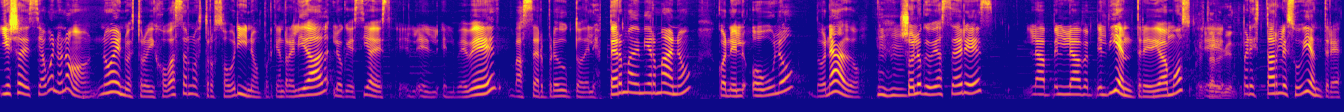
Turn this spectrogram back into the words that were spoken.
Y ella decía, bueno, no, no es nuestro hijo, va a ser nuestro sobrino, porque en realidad lo que decía es, el, el- el bebé va a ser producto del esperma de mi hermano con el óvulo donado. Yo lo que voy a hacer es la- la- el vientre, digamos, Prestarle el eh, vientre. prestarle su vientre.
